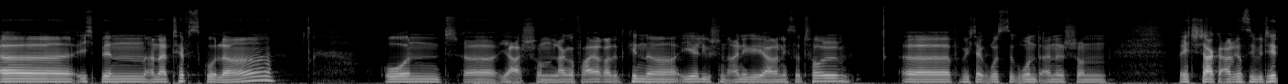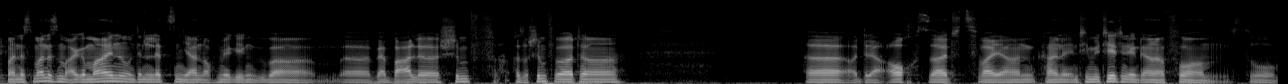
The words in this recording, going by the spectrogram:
äh, ich bin Anna Tefskola und äh, ja, schon lange verheiratet, Kinder, Ehe lief schon einige Jahre nicht so toll. Äh, für mich der größte Grund eine schon recht starke Aggressivität meines Mannes im Allgemeinen und in den letzten Jahren auch mir gegenüber äh, verbale Schimpf, also Schimpfwörter, äh, der auch seit zwei Jahren keine Intimität in irgendeiner Form. So.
